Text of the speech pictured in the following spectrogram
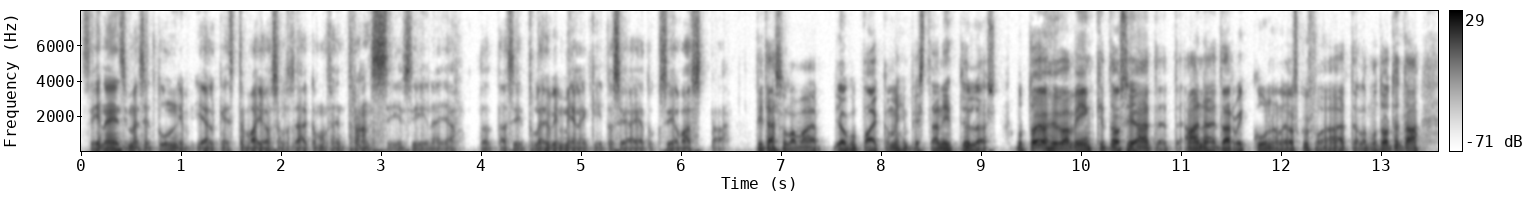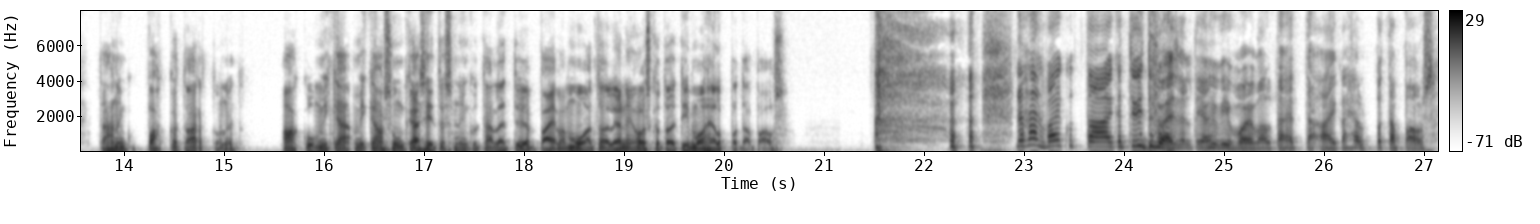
siinä ensimmäisen tunnin jälkeen sitten vajoaa sellaisen aikamoisen transsiin siinä ja tota, siitä tulee hyvin mielenkiintoisia ajatuksia vastaan. Pitäisi olla vain joku paikka, mihin pistää niitä ylös. Mutta toi on hyvä vinkki tosiaan, että, että aina ei tarvitse kuunnella, joskus voi ajatella. Mutta otetaan tähän niin kuin pakko tarttua nyt. Aku, mikä, mikä on sun käsitys niin kuin tälle työpäivän muotoilijana ja olisiko toi Timo helppo tapaus? no hän vaikuttaa aika tyytyväiseltä ja hyvinvoivalta, että aika helppo tapaus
